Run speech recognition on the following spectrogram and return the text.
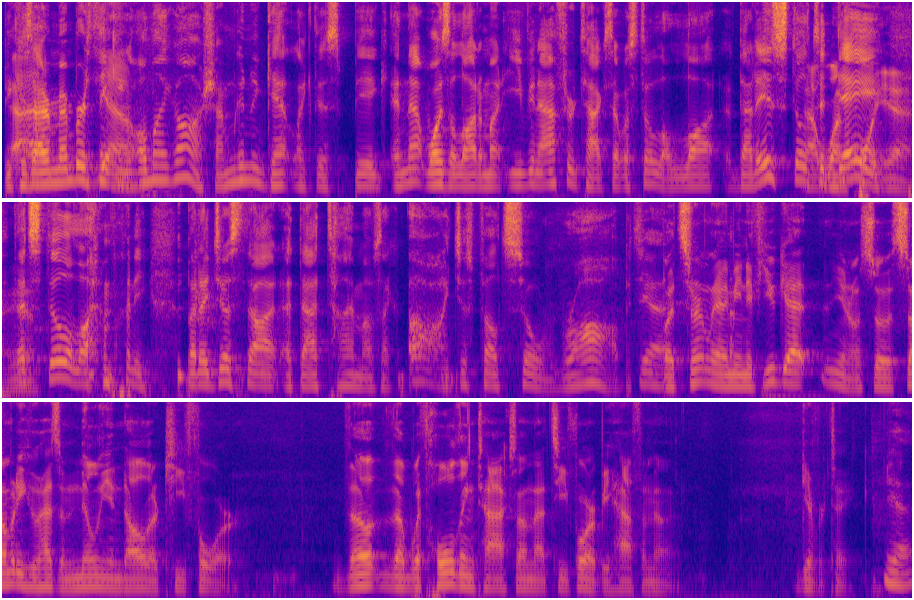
because uh, I remember thinking, yeah. oh my gosh, I'm going to get like this big, and that was a lot of money. Even after tax, that was still a lot. That is still At one today. point, yeah, That's yeah. still a lot of money. But I just thought at that time, I was like, oh, I just felt so robbed. Yeah. But certainly, I mean, if you get, you know, so somebody who has a million dollar T4, the the withholding tax on that T4 would be half a million, give or take. Yeah.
